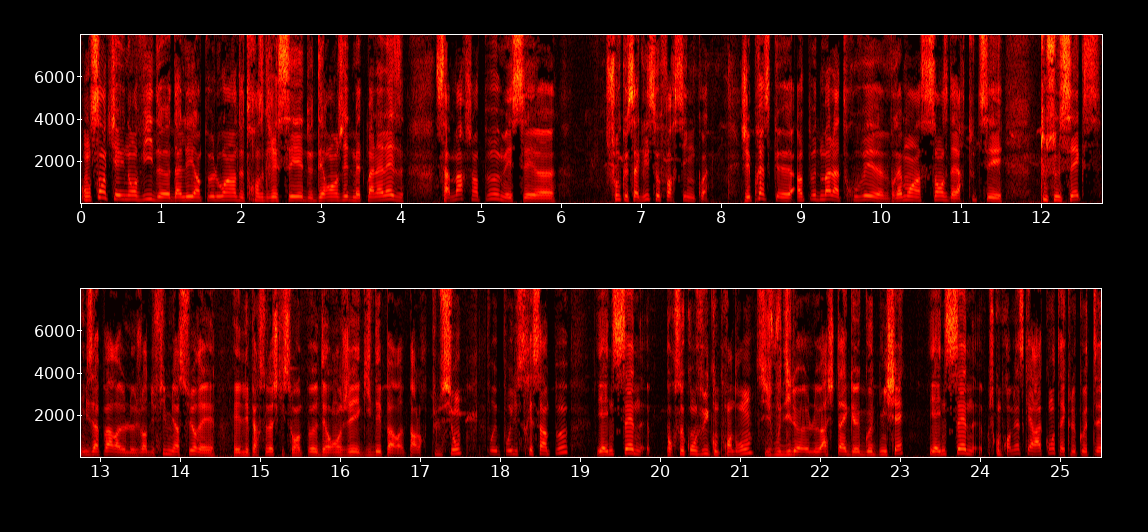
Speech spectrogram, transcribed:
On sent qu'il y a une envie d'aller un peu loin, de transgresser, de déranger, de mettre mal à l'aise. Ça marche un peu, mais c'est, je trouve que ça glisse au forcing, quoi. J'ai presque euh, un peu de mal à trouver euh, vraiment un sens derrière tout ce sexe, mis à part euh, le genre du film bien sûr, et, les personnages qui sont un peu dérangés et guidés par, par leur pulsion. Pour, illustrer ça un peu, il y a une scène, pour ceux qui ont vu, ils comprendront, si je vous dis le, hashtag Godmichet, Il y a une scène, je comprends bien ce qu'elle raconte avec le côté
